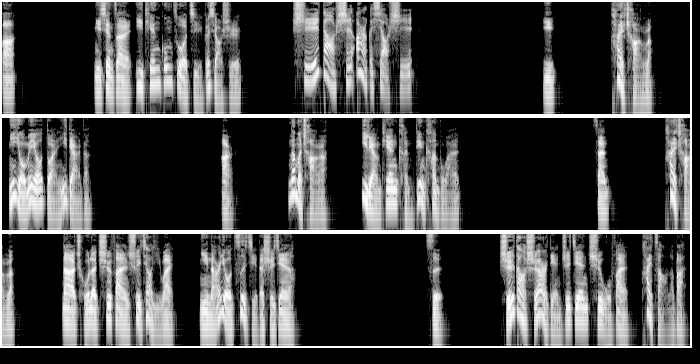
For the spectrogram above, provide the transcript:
八。你现在一天工作几个小时？十到十二个小时。一，太长了，你有没有短一点的？二，那么长啊，一两天肯定看不完。三，太长了，那除了吃饭睡觉以外，你哪有自己的时间啊？四，十到十二点之间吃午饭太早了吧？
